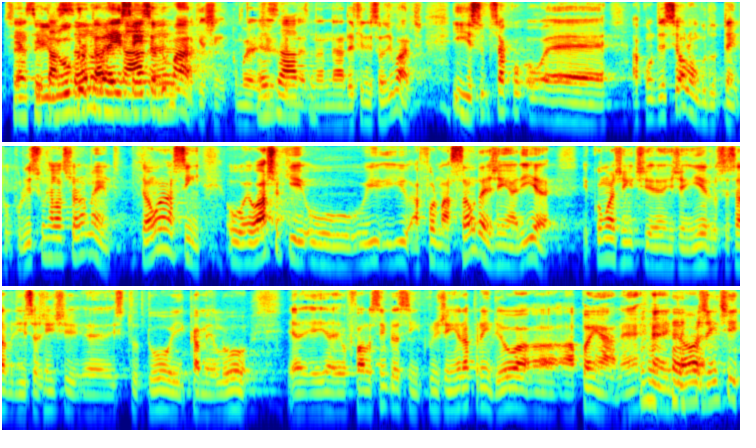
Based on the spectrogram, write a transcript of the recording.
Certo? E lucro está na essência é. do marketing, como é, na, na, definição de marketing. E isso precisa é, acontecer ao longo do tempo, por isso o relacionamento. Então, assim, eu acho que o, a formação da engenharia, e como a gente é engenheiro, você sabe disso, a gente é, estudou e camelou, e, eu falo sempre assim, que o engenheiro aprendeu a, a apanhar, né? Então, a gente,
